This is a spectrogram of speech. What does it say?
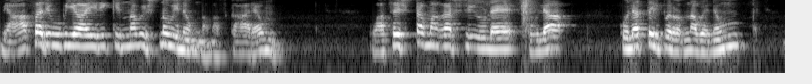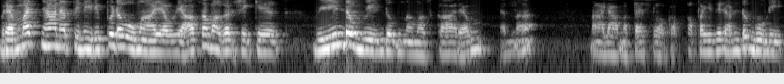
വ്യാസരൂപിയായിരിക്കുന്ന വിഷ്ണുവിനും നമസ്കാരം. വസിഷ്ഠ മഹർഷിയുടെ കുല കുലത്തിൽ പിറന്നവനും ബ്രഹ്മജ്ഞാനത്തിന് ഇരിപ്പിടവുമായ വ്യാസമഹർഷിക്ക് വീണ്ടും വീണ്ടും നമസ്കാരം എന്ന് നാലാമത്തെ ശ്ലോകം. അപ്പം ഇത് രണ്ടും കൂടി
